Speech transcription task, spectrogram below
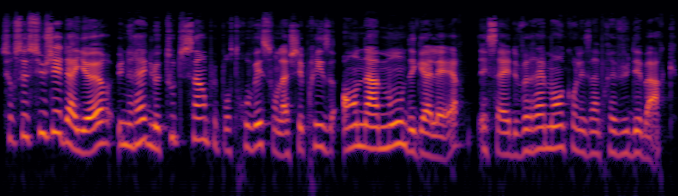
Sur ce sujet d'ailleurs, une règle toute simple pour trouver son lâcher-prise en amont des galères, et ça aide vraiment quand les imprévus débarquent.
